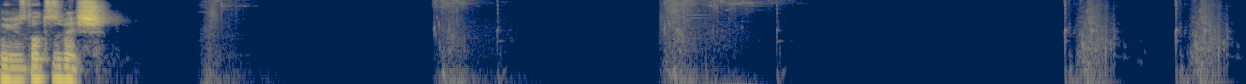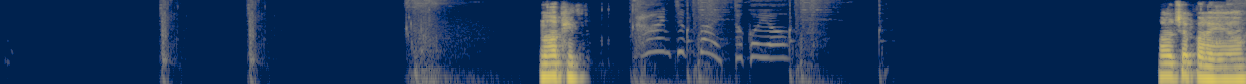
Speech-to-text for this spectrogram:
bu %35. Ne yapayım? Harca parayı ya.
